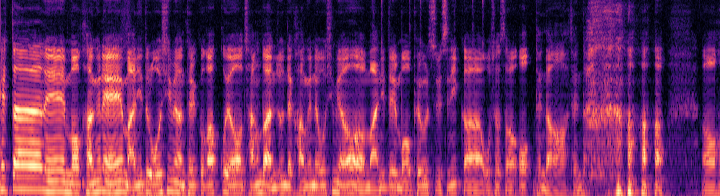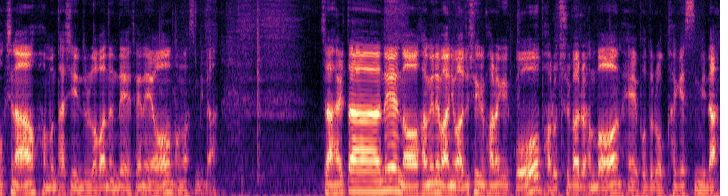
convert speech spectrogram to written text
일단은 뭐 강연에 많이들 오시면 될 것 같고요. 장도 안 좋은데 강연에 오시면 많이들 뭐 배울 수 있으니까 오셔서 어 된다 어, 된다. 어, 혹시나 한번 다시 눌러봤는데 되네요. 반갑습니다. 자 일단은 어, 강연에 많이 와주시길 바라겠고 바로 출발을 한번 해보도록 하겠습니다.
